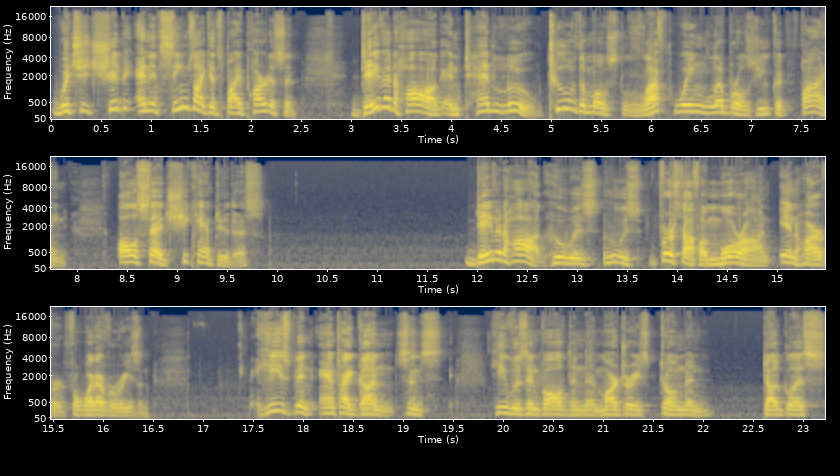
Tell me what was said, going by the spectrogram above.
which it should be, and it seems like it's bipartisan. David Hogg and Ted Lieu, two of the most left wing liberals you could find, all said she can't do this. David Hogg, who was who was first off a moron in Harvard for whatever reason, he's been anti-gun since he was involved in the Marjory Stoneman Douglas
